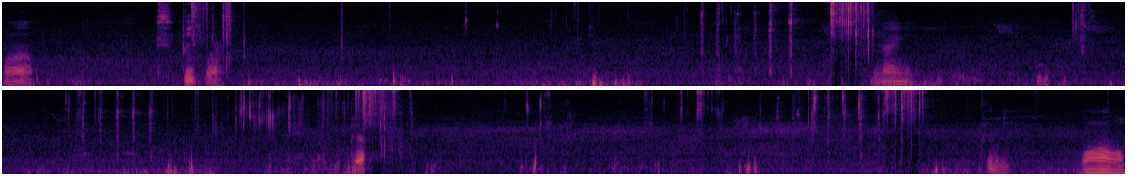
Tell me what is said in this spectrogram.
Wow. Big one. Nice. God. Goodness. Wow.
